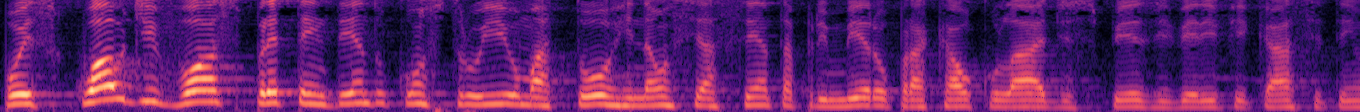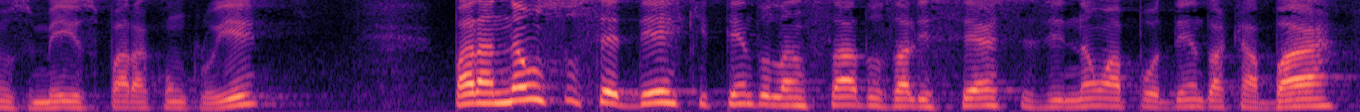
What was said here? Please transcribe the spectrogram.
Pois qual de vós, pretendendo construir uma torre, não se assenta primeiro para calcular a despesa e verificar se tem os meios para concluir? Para não suceder que, tendo lançado os alicerces e não a podendo acabar,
